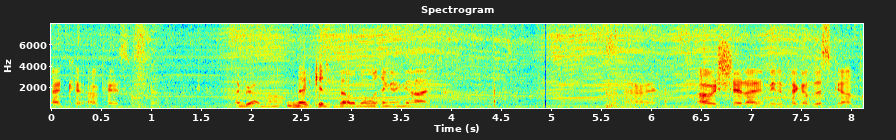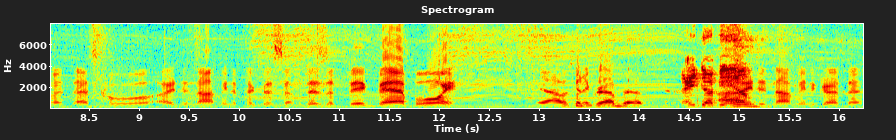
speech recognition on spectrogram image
Medkit. Okay, so we're good. I grabbed the medkit's belt, the only thing I got. All right. Oh shit! I didn't mean to pick up this gun, but that's cool. I did not mean to pick this up. This is a big bad boy. Yeah, I was gonna grab that. AWM? I did not mean to grab that.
